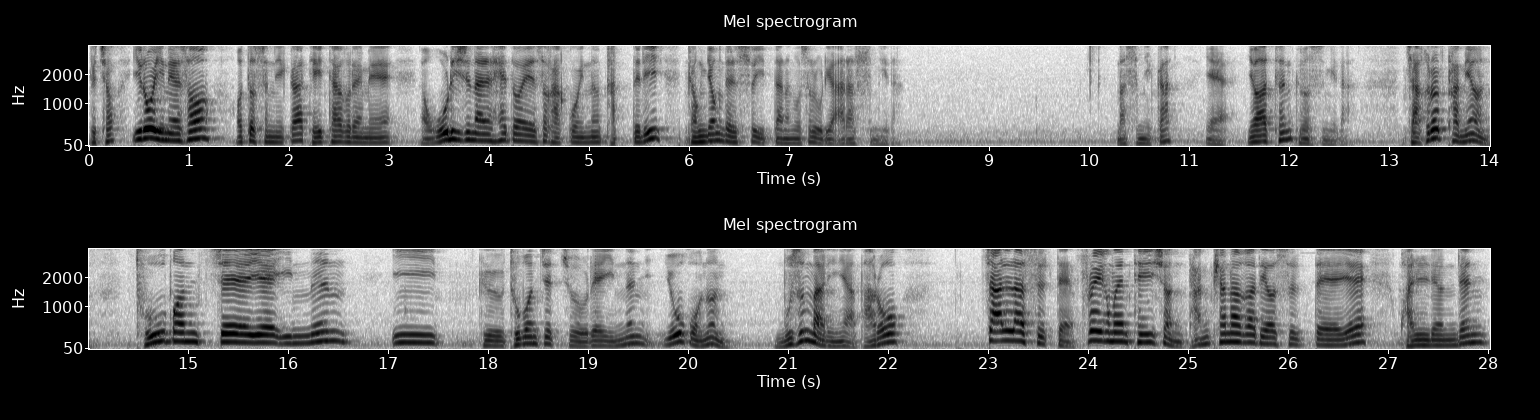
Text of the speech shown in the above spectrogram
그렇죠? 이로 인해서 어떻습니까? 데이터그램의 오리지널 헤더에서 갖고 있는 값들이 변경될 수 있다는 것을 우리가 알았습니다. 맞습니까? 예, 여하튼 그렇습니다. 자, 그렇다면 두 번째에 있는 이 그 두 번째 줄에 있는 요거는 무슨 말이냐? 바로 잘랐을 때, 프레그멘테이션, 단편화가 되었을 때에 관련된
